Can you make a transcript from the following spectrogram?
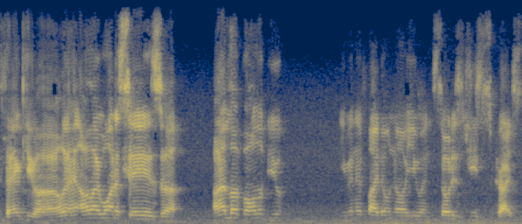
Thank you. Uh, all, I, all I want to say is uh, I love all of you, even if I don't know you, and so does Jesus Christ.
